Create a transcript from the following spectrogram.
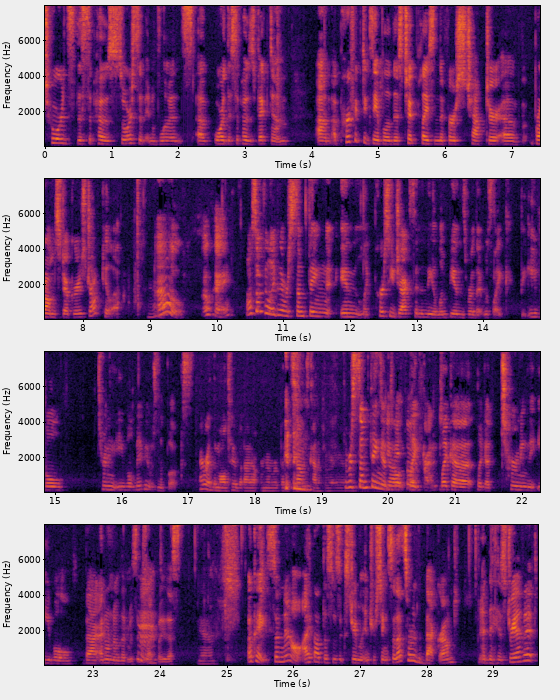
towards the supposed source of influence of, or the supposed victim. Um, a perfect example of this took place in the first chapter of Bram Stoker's Dracula. Oh, okay. I also feel like there was something in like Percy Jackson and the Olympians where that was like the evil turning evil. Maybe it was in the books. I read them all too, but I don't remember. But it sounds kind of familiar. There was something Excuse about phone like friend. like a like a turning the evil back. I don't know that it was Hmm. exactly this. yeah. Okay, so now I thought this was extremely interesting. So that's sort of the background and the history of it,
